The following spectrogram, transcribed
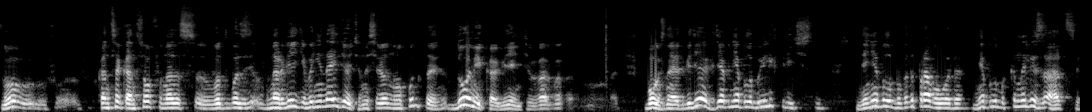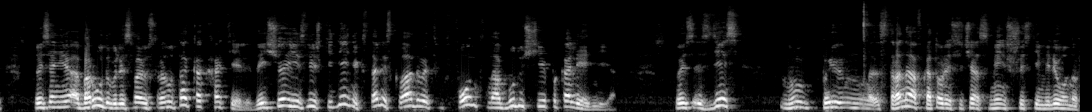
Ну, в конце концов, у нас вот, вот в Норвегии вы не найдете населенного пункта, домика где-нибудь, бог знает где, где бы не было бы электричества, где не было бы водопровода, не было бы канализации. То есть они оборудовали свою страну так, как хотели. Да еще и излишки денег стали складывать в фонд на будущие поколения. То есть здесь ну, страна, в которой сейчас меньше 6 миллионов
